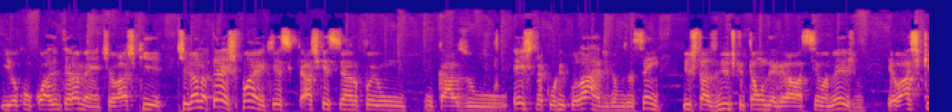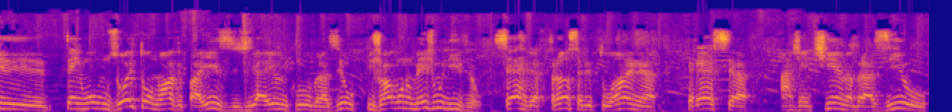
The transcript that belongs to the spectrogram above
e eu concordo inteiramente. Eu acho que, tirando até a Espanha, que esse, acho que esse ano foi um, um caso extracurricular, digamos assim, e os Estados Unidos, que estão um degrau acima mesmo, eu acho que tem uns oito ou nove países, e aí eu incluo o Brasil, que jogam no mesmo nível. Sérvia, França, Lituânia, Grécia, Argentina, Brasil,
